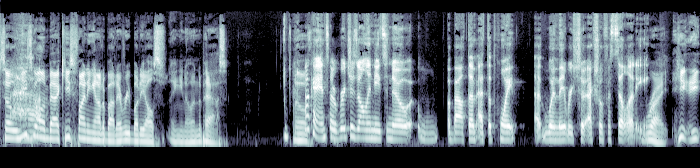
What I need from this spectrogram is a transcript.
So he's Ah. going back. He's finding out about everybody else, you know, in the past. Oh, okay, and so Richards only needs to know about them at the point uh, when they reach the actual facility right. He, he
